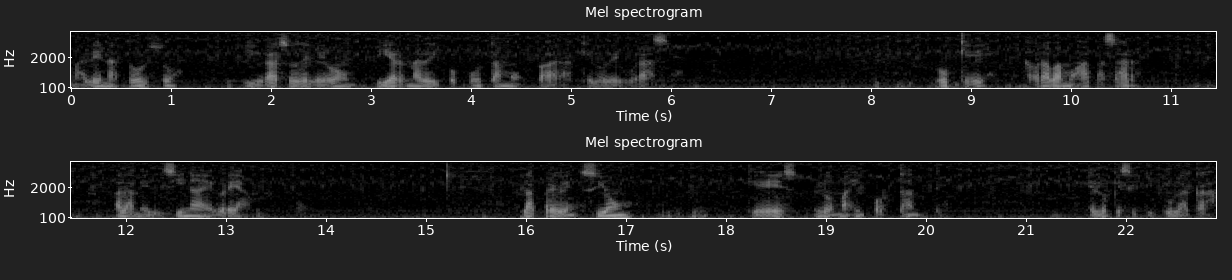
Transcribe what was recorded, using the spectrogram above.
malena torso y brazo de león, pierna de hipopótamo para que lo devorase. Ok, ahora vamos a pasar a la medicina hebrea. La prevención, que es lo más importante, es lo que se titula acá.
